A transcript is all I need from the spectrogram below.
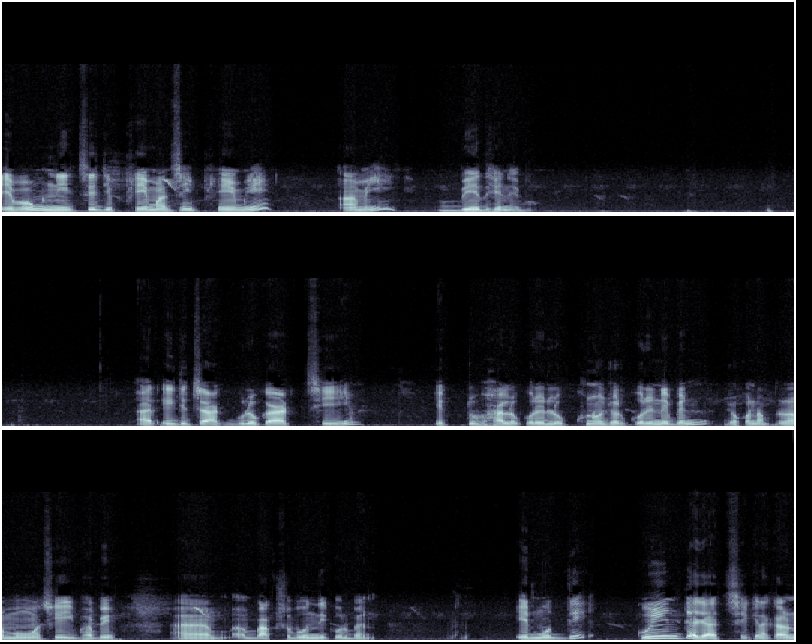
এবং নিচে যে ফ্রেম আছে ফ্রেমে আমি বেঁধে নেব। আর এই যে চাকগুলো কাটছি, একটু ভালো করে লক্ষ্য নজর করে নেবেন যখন আপনারা মৌমাছি এইভাবে বাক্সবন্দি করবেন। এর মধ্যে কুইনটা যাচ্ছে কিনা, কারণ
